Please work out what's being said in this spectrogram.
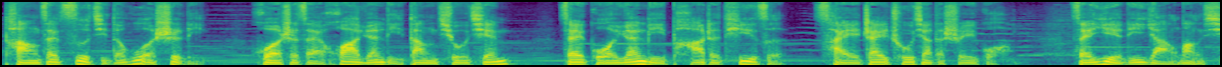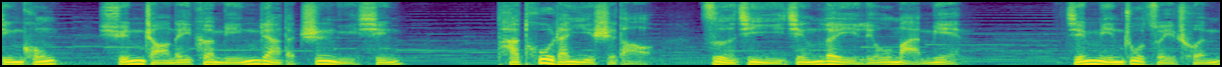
躺在自己的卧室里，或是在花园里荡秋千，在果园里爬着梯子采摘初夏的水果，在夜里仰望星空。寻找那颗明亮的织女星，他突然意识到自己已经泪流满面，紧抿住嘴唇。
